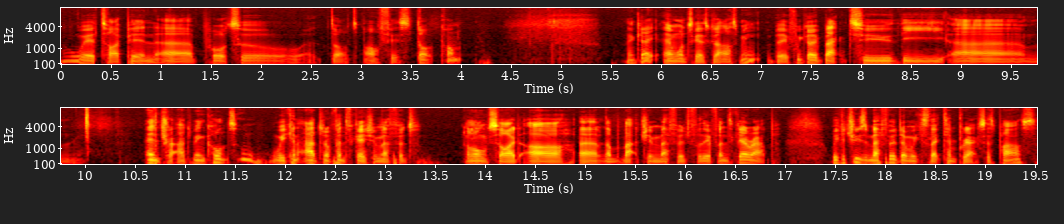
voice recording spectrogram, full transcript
We'll type in uh, portal.office.com. Okay, and once again, it's going to ask me. But if we go back to the um, Entra admin console, we can add an authentication method alongside our uh, number matching method for the Authenticator app. We can choose a method and we can select temporary access pass.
